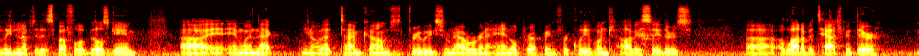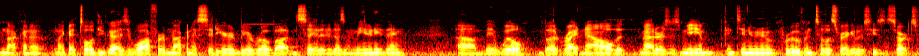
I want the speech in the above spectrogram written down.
leading up to this Buffalo Bills game, uh, and, and when that you know that time comes, three weeks from now, we're going to handle prepping for Cleveland. Obviously, there's uh, a lot of attachment there. I'm not going to, like I told you guys at Wofford, I'm not going to sit here and be a robot and say that it doesn't mean anything. Um, it will, but right now, all that matters is me and continuing to improve until this regular season starts.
